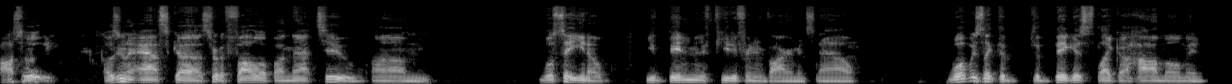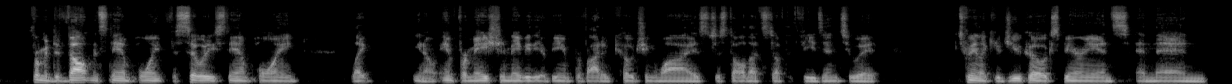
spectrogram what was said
Absolutely. I was going to ask, uh, sort of follow up on that too. Um, we'll say, you know, you've been in a few different environments now what was like the the biggest like aha moment from a development standpoint, facility standpoint, like you know information maybe that you're being provided coaching wise, just all that stuff that feeds into it between like your JUCO experience and then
